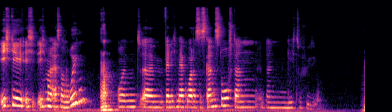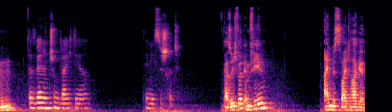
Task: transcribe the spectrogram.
ich gehe, ich, ich mache erstmal einen ruhigen ja. und ähm, wenn ich merke, wow, das ist ganz doof, dann, dann gehe ich zur Physio. Mhm. Das wäre dann schon gleich der, der nächste Schritt. Also ich würde empfehlen, ein bis zwei Tage,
